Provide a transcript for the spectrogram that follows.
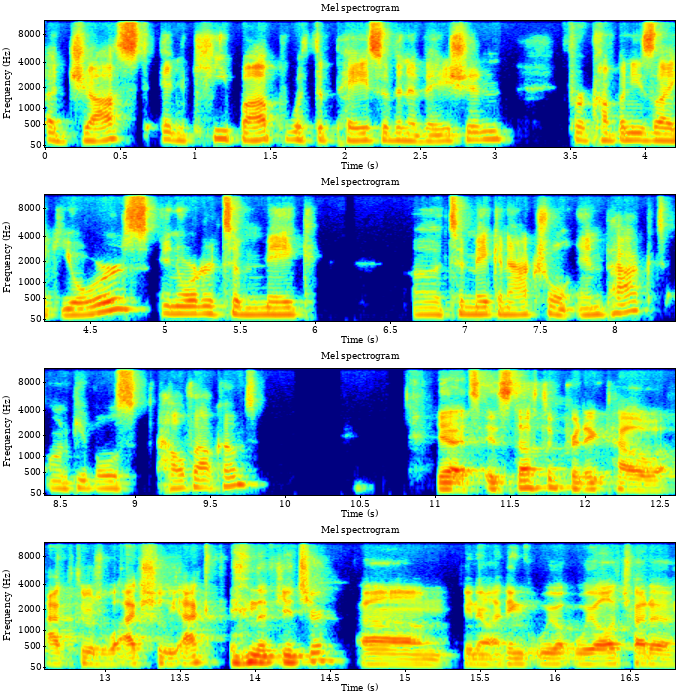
adjust and keep up with the pace of innovation for companies like yours in order to make uh, to make an actual impact on people's health outcomes yeah it's, it's tough to predict how actors will actually act in the future um, you know i think we, we all try to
